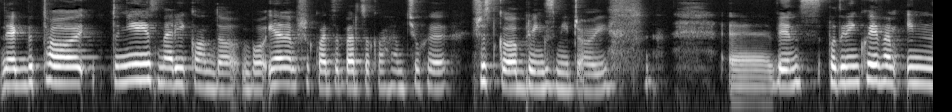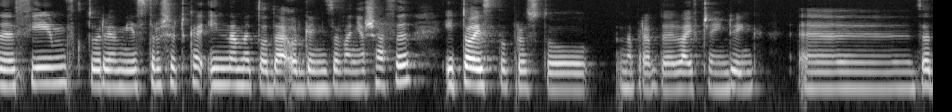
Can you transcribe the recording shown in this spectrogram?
Jakby to, to nie jest Marie Kondo, bo ja na przykład za bardzo kocham ciuchy. Wszystko brings me joy. E, więc podlinkuję Wam inny film, w którym jest troszeczkę inna metoda organizowania szafy i to jest po prostu naprawdę life changing. E,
